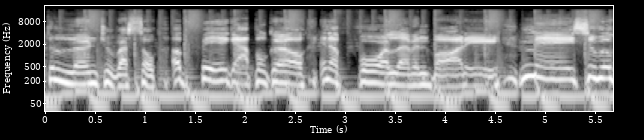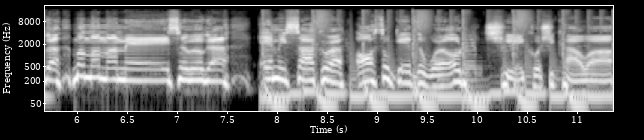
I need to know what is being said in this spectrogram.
to learn to wrestle, a big apple girl in a 4'11 body. Mei Suruga, Mama Mei Suruga. Emi Sakura also gave the world Chie Koishikawa.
